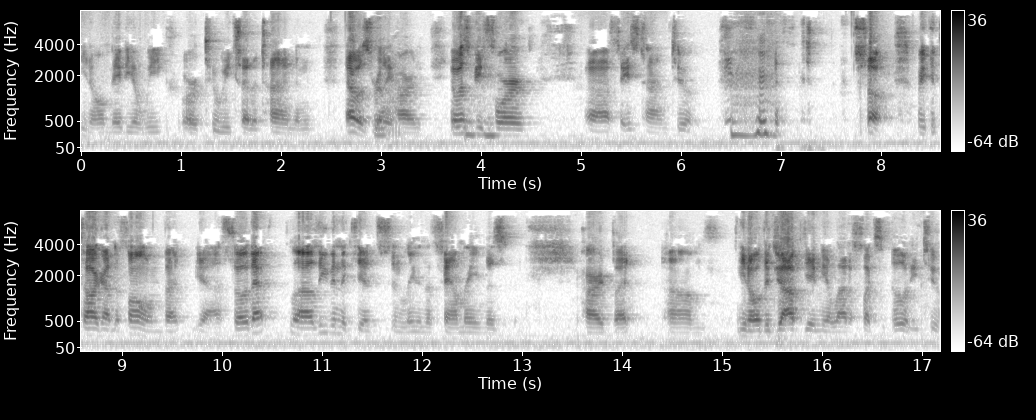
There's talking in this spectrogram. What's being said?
you know maybe a week or two weeks at a time, and that was really Yeah. hard. It was Mhm. before uh, FaceTime too, so we could talk on the phone. But yeah, so that uh, leaving the kids and leaving the family was hard, but. Um, you know, the job gave me a lot of flexibility too,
